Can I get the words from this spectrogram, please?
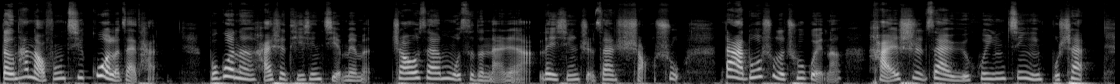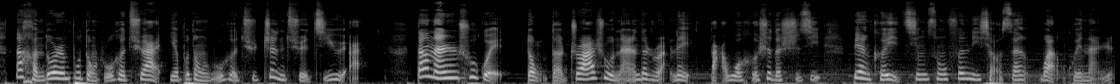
等他脑风期过了再谈。不过呢，还是提醒姐妹们，朝三暮四的男人啊，类型只占少数，大多数的出轨呢，还是在于婚姻经营不善。那很多人不懂如何去爱，也不懂如何去正确给予爱。当男人出轨，懂得抓住男人的软肋，把握合适的时机，便可以轻松分离小三，挽回男人。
